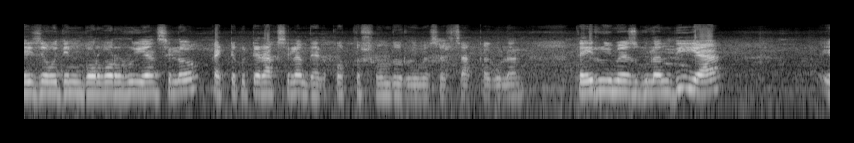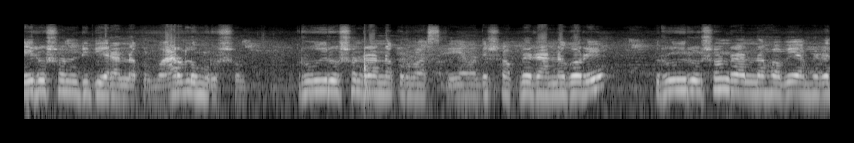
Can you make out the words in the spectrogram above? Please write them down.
এই যে ওই দিন বড় বড় রুই আনছিল কাটতে কুটে রাখছিলাম। দেখেন কত সুন্দর রুই মাছের চাক্কাগুলান তো এই রুই মাছগুলান দিয়া এই রসুন দিয়ে রান্না করব। আর লোম রসুন। রুই রসুন রান্না করব আজকে। আমাদের স্বপ্নের রান্নাঘরে রুই রসুন রান্না হবে। আপনারা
